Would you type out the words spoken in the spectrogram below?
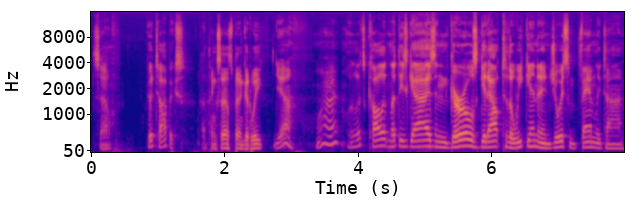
So, good topics. I think so. It's been a good week. Yeah. All right. Well, let's call it and let these guys and girls get out to the weekend and enjoy some family time.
